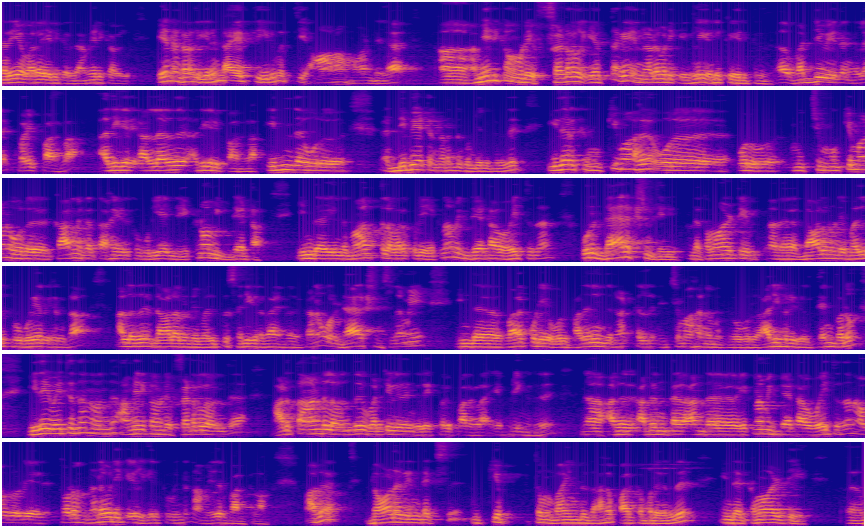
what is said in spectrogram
நிறைய வர இருக்கிறது அமெரிக்காவில். ஏனென்றால் இரண்டாயிரத்தி இருபத்தி ஆறாம் ஆண்டில் அமெரிக்காவுடைய ஃபெடரல் எத்தகைய நடவடிக்கைகளை எடுக்க இருக்கிறது? அதாவது வட்டி விகிதங்களை குறைப்பார்களா? அதிகரி அல்லது அதிகரிப்பார்களா? இந்த ஒரு டிபேட் நடந்து கொண்டிருக்கிறது. இதற்கு முக்கியமாக ஒரு ஒரு முக்கியமான ஒரு காரணகத்தாக இருக்கக்கூடிய இந்த எக்கனாமிக் டேட்டா இந்த இந்த மாதத்தில் வரக்கூடிய எக்கனாமிக் டேட்டாவை வைத்து தான் ஒரு டைரக்ஷன் தெரியும். இந்த கமாடிட்டி அந்த டாலருடைய மதிப்பு உயர்கிறதா அல்லது டாலருடைய மதிப்பு சரிகிறதா என்பதற்கான ஒரு டைரக்ஷன்ஸ் எல்லாமே இந்த வரக்கூடிய ஒரு பதினைந்து நாட்களில் நிச்சயமாக நமக்கு ஒரு அறிகுறிகள் தென்படும். இதை வைத்து தான் வந்து அமெரிக்காவுடைய ஃபெடரல் வந்து அடுத்த ஆண்டில் வந்து வட்டி விகிதங்களை குறைப்பார்களா? எப்படிங்கிறது அது அதன் த அந்த எக்கனாமிக் டேட்டாவை வைத்து தான் அவருடைய தொடர் நடவடிக்கைகள் இருக்கும் என்று நாம் எதிர்பார்க்கலாம். ஆக டாலர் இண்டெக்ஸ் முக்கியத்துவம் வாய்ந்ததாக பார்க்கப்படுகிறது. இந்த கமாடிட்டி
